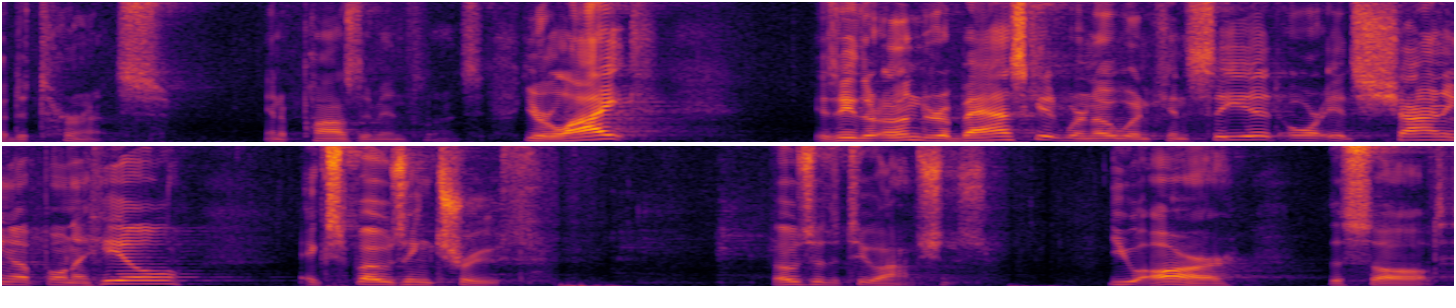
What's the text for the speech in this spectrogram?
a deterrence and a positive influence. Your light is either under a basket where no one can see it, or it's shining up on a hill, exposing truth. Those are the two options. You are the salt.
